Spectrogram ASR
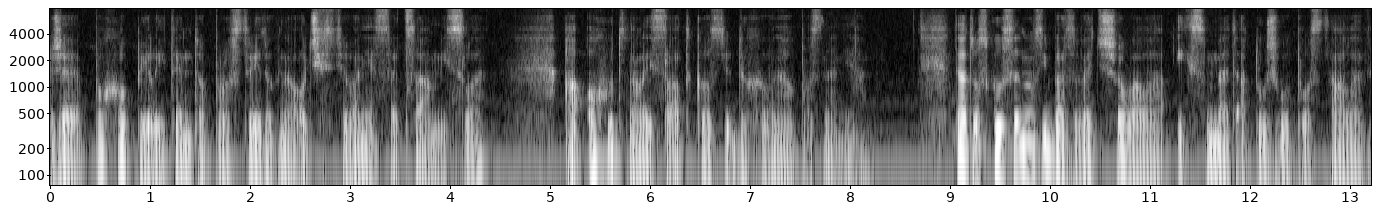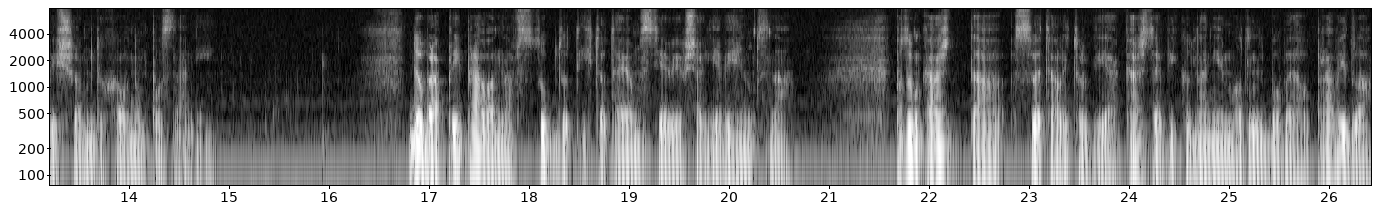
že pochopili tento prostriedok na očisťovanie srdca a mysle a ochutnali sladkosť duchovného poznania. Táto skúsenosť iba zväčšovala ich smet a túžbu po stále vyššom duchovnom poznaní. Dobrá príprava na vstup do týchto tajomstiev je však nevyhnutná. Potom každá sveta liturgia, každé vykonanie modlitbového pravidla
